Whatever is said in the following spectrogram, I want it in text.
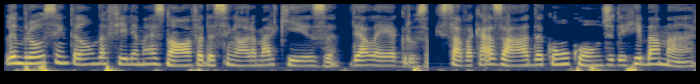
Lembrou-se então da filha mais nova da senhora Marquesa, de Alegros, que estava casada com o conde de Ribamar,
